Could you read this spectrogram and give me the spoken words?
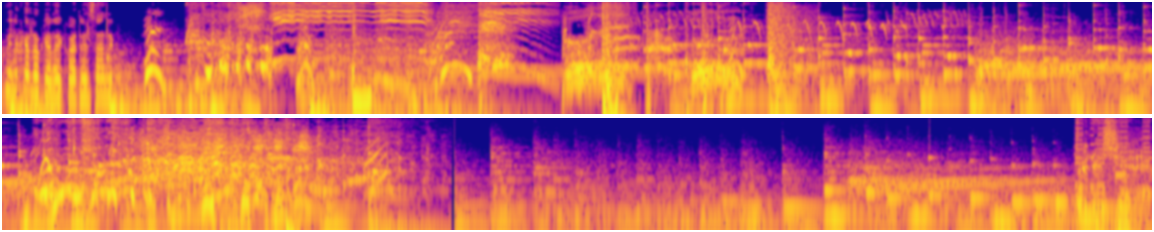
quella, quella, quella, quella, quella, quella, quella, hmm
